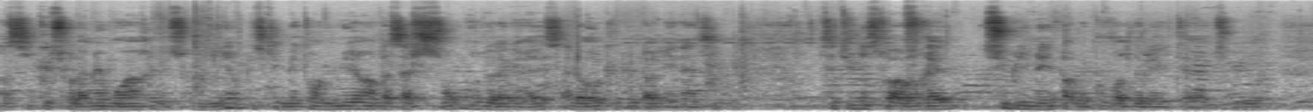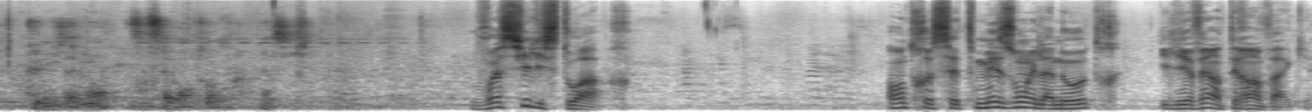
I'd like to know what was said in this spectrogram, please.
ainsi que sur la mémoire et le souvenir, puisqu'il met en lumière un passage sombre de la Grèce alors occupée par les nazis. C'est une histoire vraie, sublimée par le pouvoir de la littérature, que nous allons vous faire entendre. Merci. Voici l'histoire. Entre cette maison et la nôtre, il y avait un terrain vague.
